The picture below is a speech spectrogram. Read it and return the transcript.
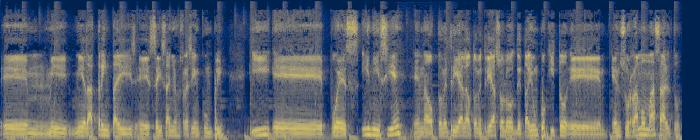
Eh, mi, mi, edad, 36 años recién cumplí y eh, pues inicié en la optometría. La optometría solo detalle un poquito eh, en su ramo más alto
